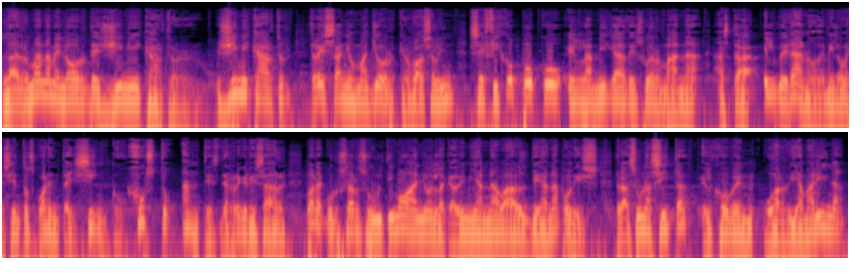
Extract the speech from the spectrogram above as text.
la hermana menor de Jimmy Carter. Jimmy Carter, tres años mayor que Rosalind, se fijó poco en la amiga de su hermana hasta el verano de 1945, justo antes de regresar para cursar su último año en la Academia Naval de Anápolis. Tras una cita, el joven guardia marina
